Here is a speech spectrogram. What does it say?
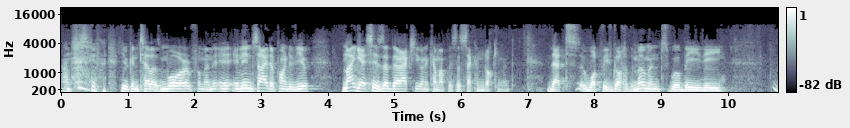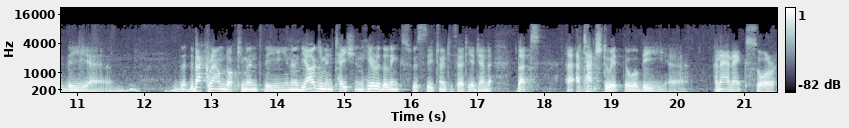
you can tell us more from an, an, insider point of view. my guess is that they're actually going to come up with a second document. That what we've got at the moment will be the the, uh, the, the background document, the you know the argumentation. Here are the links with the 2030 agenda, but uh, attached to it there will be uh, an annex or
